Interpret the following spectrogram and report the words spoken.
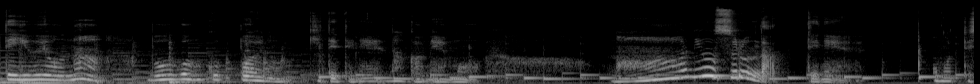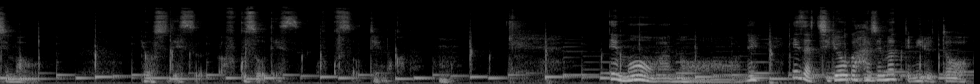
っていうような防護服っぽいのを着ててねなんかねもう何をするんだってね思ってしまう様子です服装です服装っていうのかな。うん、でもあのねいざ治療が始まってみると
